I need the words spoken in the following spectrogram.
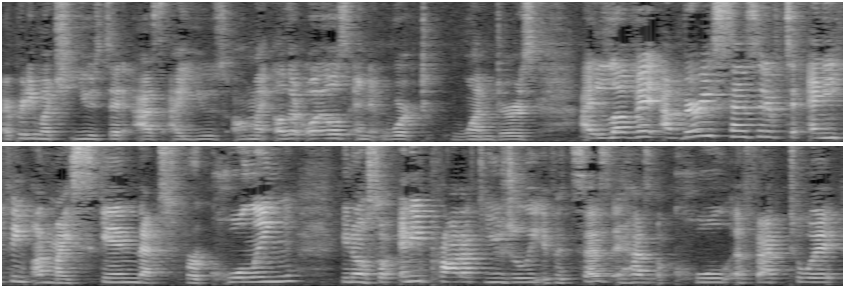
I pretty much used it as I use all my other oils and it worked wonders. I love it. I'm very sensitive to anything on my skin that's for cooling. You know, so any product usually, if it says it has a cool effect to it,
